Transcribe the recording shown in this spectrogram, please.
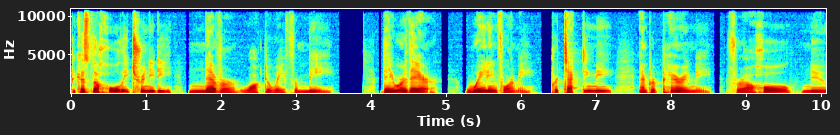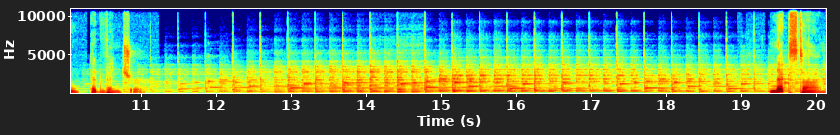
Because the Holy Trinity never walked away from me. They were there, waiting for me, protecting me, and preparing me for a whole new adventure. Next time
